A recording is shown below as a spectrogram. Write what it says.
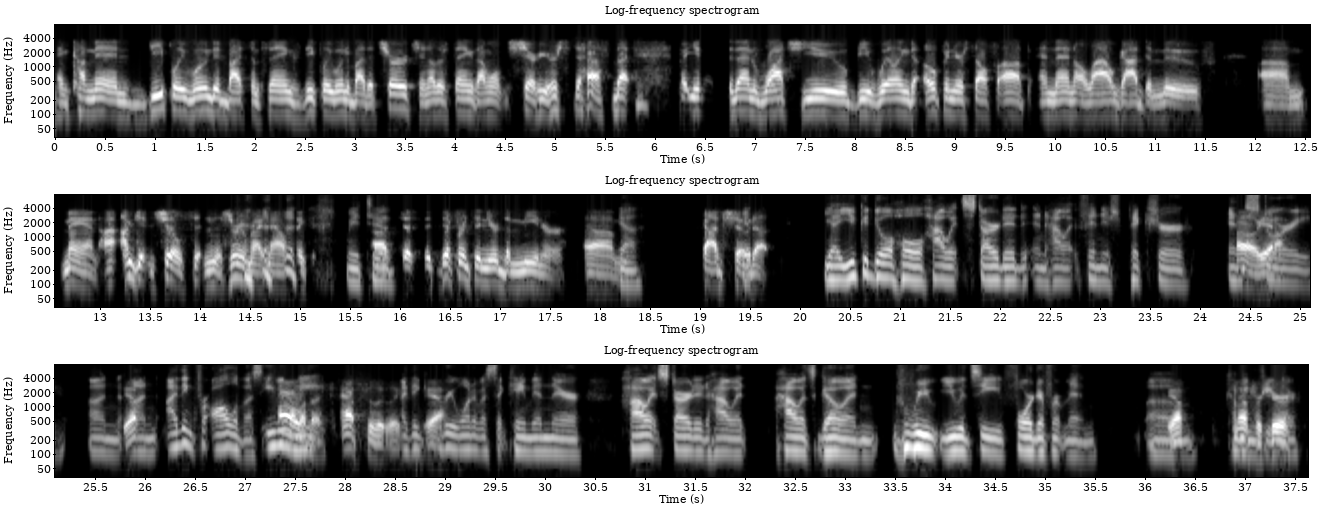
and come in deeply wounded by some things, deeply wounded by the church and other things. I won't share your stuff, but but you know, then watch you be willing to open yourself up and then allow God to move. Um, man, I, am getting chills sitting in this room right now. Thinking, Me too. Uh, just the difference in your demeanor. Um, yeah, God showed yeah. up. Yeah, you could do a whole how it started and how it finished picture and oh, story. Yeah on yep. on I think for all of us, even all me, of us, absolutely. I think yeah. every one of us that came in there, how it started, how it how it's going, we you would see four different men. Um, yep. coming no, for sure. There.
